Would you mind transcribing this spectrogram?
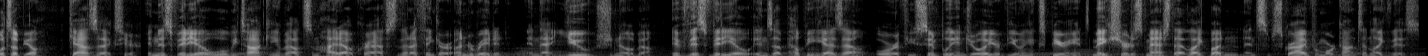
What's up, y'all? Calzax here. In this video, we'll be talking about some hideout crafts that I think are underrated and that you should know about. If this video ends up helping you guys out, or if you simply enjoy your viewing experience, make sure to smash that like button and subscribe for more content like this.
